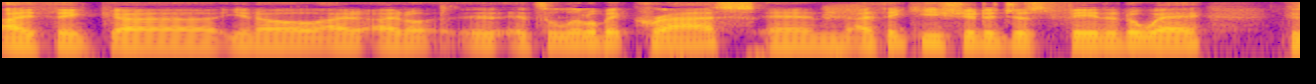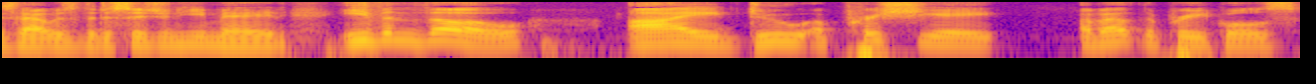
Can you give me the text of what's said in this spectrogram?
I think uh, you know I I don't it, it's a little bit crass and I think he should have just faded away because that was the decision he made even though I do appreciate about the prequels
